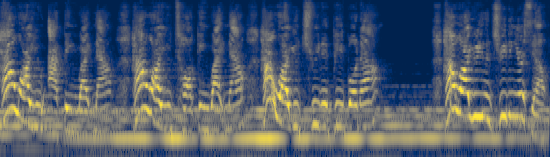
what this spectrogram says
How are you acting right now? How are you talking right now? How are you treating people now? How are you even treating yourself?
